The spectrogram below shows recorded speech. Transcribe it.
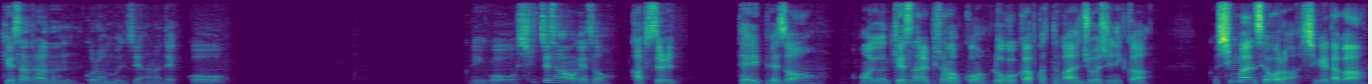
계산을 하는 그런 문제 하나 냈고 그리고 실제 상황에서 값을 대입해서 어, 이건 계산할 필요는 없고 로그 값 같은 거 안 주어지니까 그 식만 세워라 식에다가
